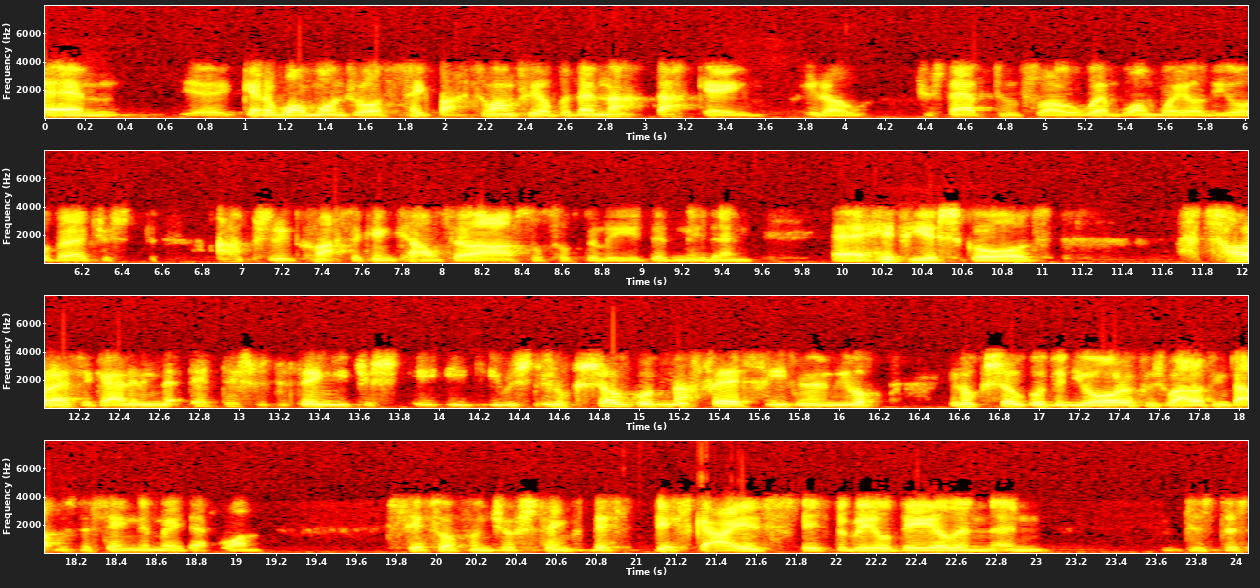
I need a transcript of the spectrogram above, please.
um, uh, get a one-one draw to take back to Anfield. But then that that game, you know, just ebbed and flow, went one way or the other. Just absolute classic encounter. Arsenal took the lead, didn't he? Then uh, Hyypiä scored. Torres again. I mean, this was the thing. He just he, he was he looked so good in that first season, and he looked he looked so good in Europe as well. I think that was the thing that made everyone sit up and just think this this guy is is the real deal, and and just there's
